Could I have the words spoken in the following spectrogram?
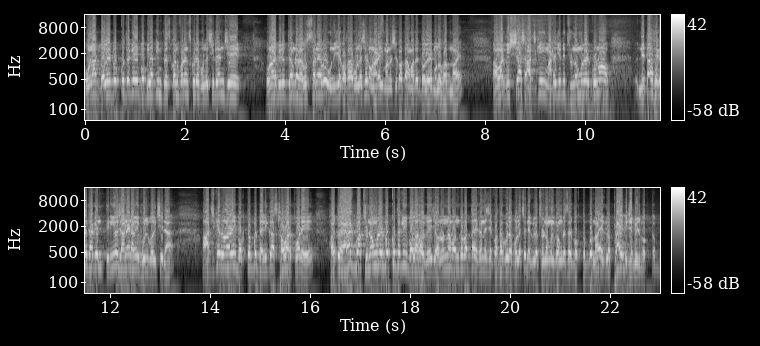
ওনার দলের পক্ষ থেকে ববি হাকিম প্রেস কনফারেন্স করে বলেছিলেন যে ওনার বিরুদ্ধে আমরা ব্যবস্থা নেব। উনি যে কথা বলেছেন ওনার এই মানসিকতা আমাদের দলের মনোভাব নয়। আমার বিশ্বাস আজকে এই মাঠে যদি তৃণমূলের কোনো নেতা থেকে থাকেন, তিনিও জানেন, আমি ভুল বলছি না। আজকের ওনার এই বক্তব্য টেলিকাস্ট হওয়ার পরে হয়তো আর একবার তৃণমূলের পক্ষ থেকেই বলা হবে যে অনন্যা বন্দ্যোপাধ্যায় এখানে যে কথাগুলো বলেছেন, এগুলো তৃণমূল কংগ্রেসের বক্তব্য নয়, এগুলো প্রায় বিজেপির বক্তব্য।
